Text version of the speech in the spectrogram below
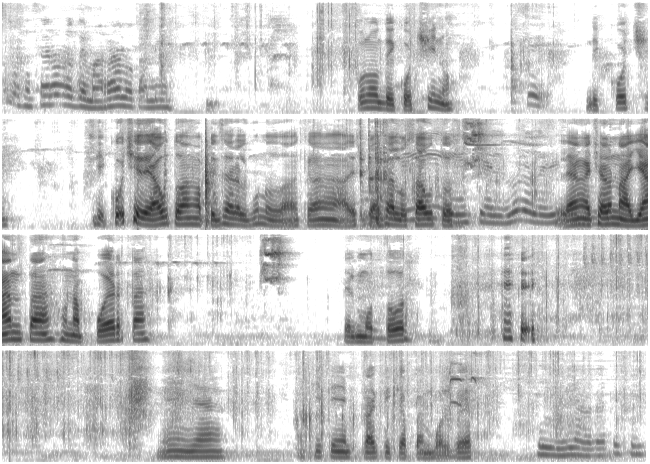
Vamos a hacer unos de marrano también. Unos de cochino, Sí. de coche. De coche de auto van a pensar algunos, que van a desplazar los autos. Si le Le van a echar una llanta, una puerta, el motor. Miren, ya aquí tienen práctica para envolver. Sí, la verdad que sí.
